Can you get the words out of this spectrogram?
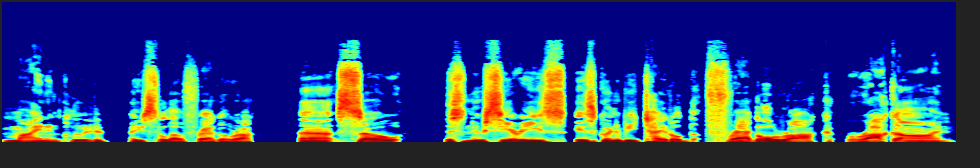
mine included. I used to love Fraggle Rock. Uh, so, this new series is going to be titled Fraggle Rock Rock On.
